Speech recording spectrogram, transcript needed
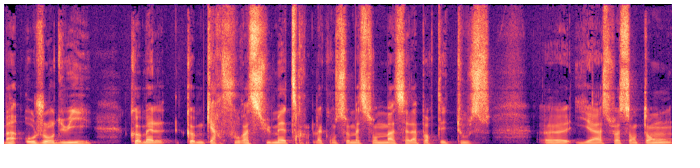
ben aujourd'hui, comme, comme Carrefour a su mettre la consommation de masse à la portée de tous euh, il y a 60 ans,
